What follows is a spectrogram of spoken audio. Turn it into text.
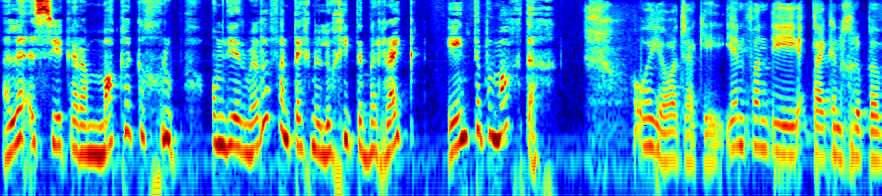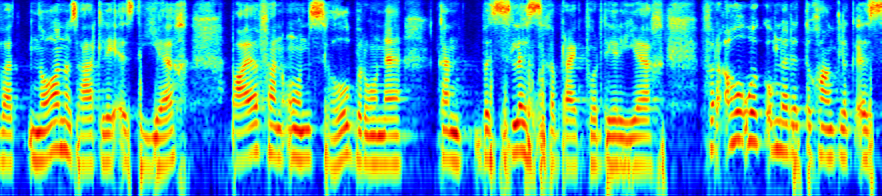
hulle is seker 'n maklike groep om deur middel van tegnologie te bereik en te bemagtig. O ja, Jackie, een van die teikengroepe wat na in ons hart lê is die jeug. Baie van ons hulpbronne kan beslis gebruik word deur die jeug, veral ook omdat dit toeganklik is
